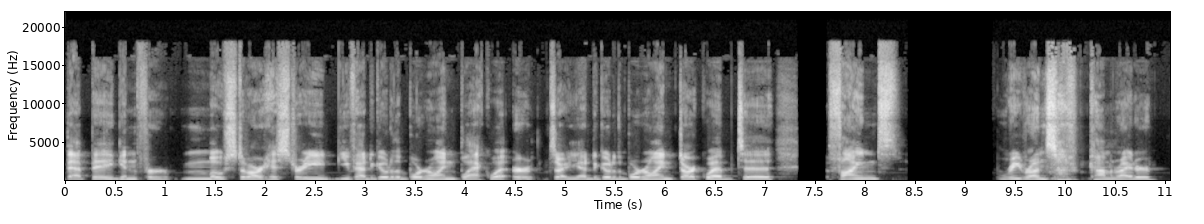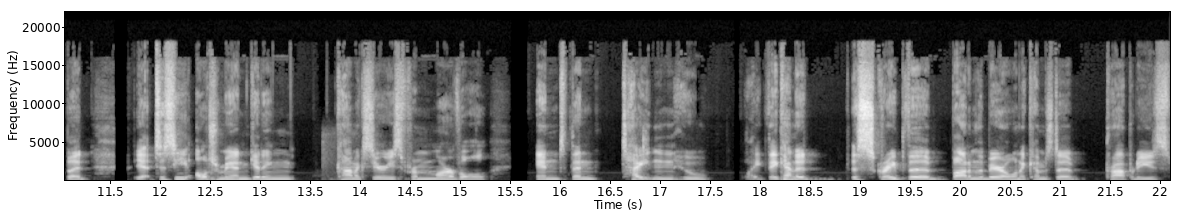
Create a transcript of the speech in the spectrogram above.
that big, and for most of our history, you've had to go to the borderline black web, or sorry, you had to go to the borderline dark web to find reruns of Kamen Rider. But yeah, to see Ultraman getting comic series from Marvel, and then Titan, who like they kind of scrape the bottom of the barrel when it comes to properties,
